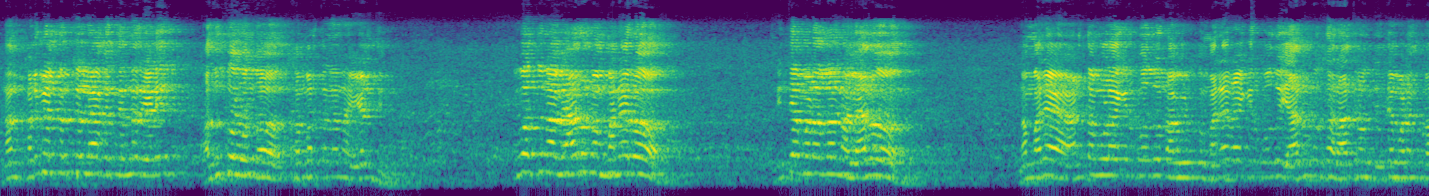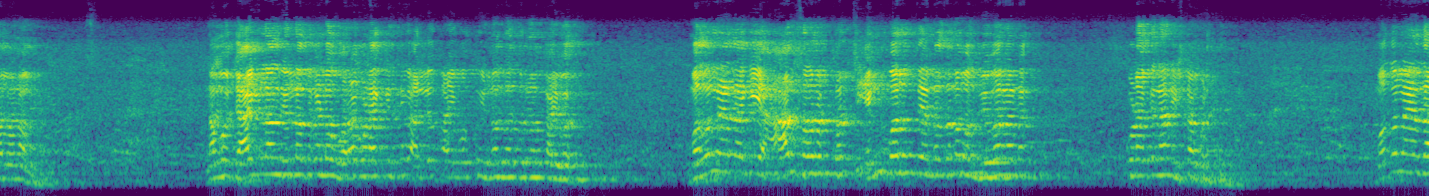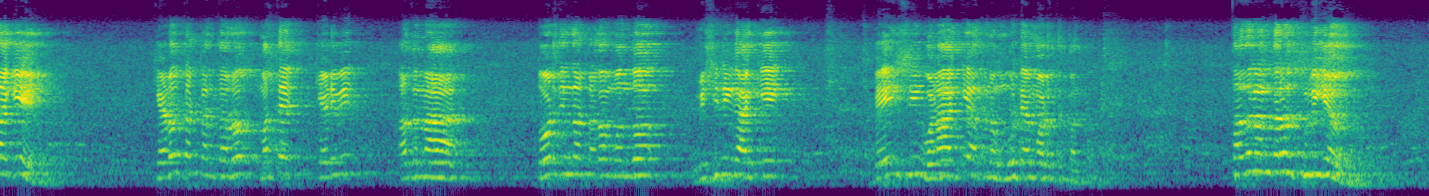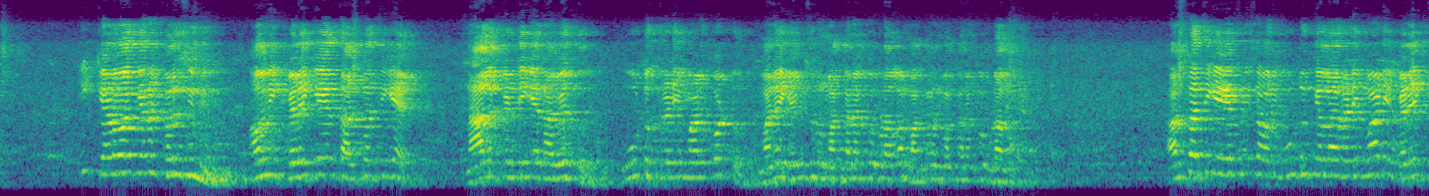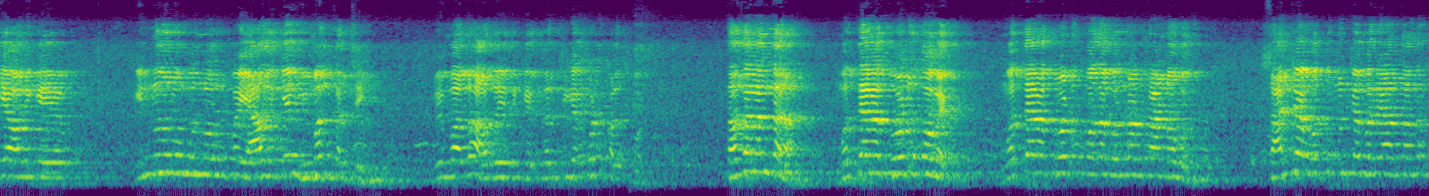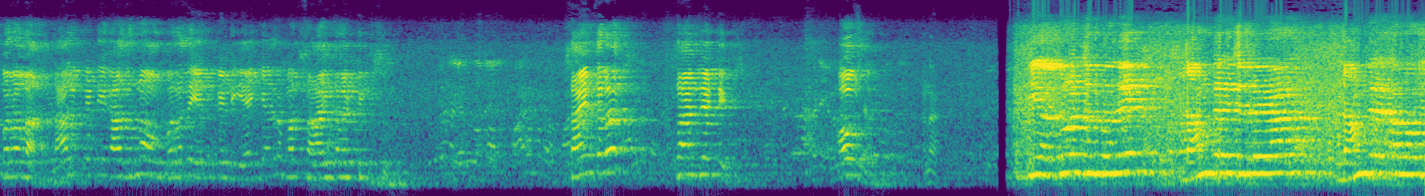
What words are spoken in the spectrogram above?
ನಾನು ಕಡಿಮೆ ಖರ್ಚಲ್ಲಿ ಆಗುತ್ತೆ ಅನ್ನೋದು ಹೇಳಿ, ಅದಕ್ಕೂ ಒಂದು ಸಮರ್ಥನೆ ಹೇಳ್ತೀನಿ. ಇವತ್ತು ನಾವು ಯಾರು ನಮ್ಮ ಮನೆಯವರು ನಿದ್ದೆ ಮಾಡಲ್ಲ ನಾವು ಯಾರು ನಮ್ಮ ಮನೆ ಅಣ್ಣ ತಮ್ಮಗಳಾಗಿರ್ಬೋದು, ನಾವು ಇಟ್ಕೊಂಡು ಮನೆಯವರಾಗಿರ್ಬೋದು ಯಾರು ಸಹ ರಾತ್ರಿ ಒಂದು ನಿದ್ದೆ ಮಾಡಕ್ ಬರಲ್ಲ ನಾವು. ನಮ್ಮ ಜಾಗ ಇಲ್ಲ ಅಂದ್ರೆ ಎಲ್ಲ ತಗೊಂಡು ಹೊರಗೆ ಹೊಡಾಕಿರ್ತೀವಿ ಅಲ್ಲೂ ಕಾಯ್ಬೇಕು ಇನ್ನೊಂದನ್ನು ಕಾಯ್ಬೇಕು. ಮೊದಲನೇದಾಗಿ ಆರು ಸಾವಿರ ಖರ್ಚು ಹೆಂಗ್ ಬರುತ್ತೆ ಅನ್ನೋದನ್ನ ಒಂದು ವಿವರನ ಕೊಡೋಕೆ ನಾನು ಇಷ್ಟಪಡ್ತೀನಿ. ಮೊದಲನೇದಾಗಿ ಕೆಡತಕ್ಕಂಥವ್ರು ಮತ್ತೆ ಕೆಡವಿ ಅದನ್ನ ತೋಟದಿಂದ ತಗೊಂಬಂದು ಮಿಷಿನಿಗೆ ಹಾಕಿ, ಬೇಯಿಸಿ ಒಣ ಹಾಕಿ ಅದನ್ನು ಮೂಟೆ ಮಾಡತಕ್ಕಂಥದ್ದು ತದನಂತರ ಸುಲಿಗೆ ಅವರು. ಈ ಕೆಳವಾಕ್ಯನ ಕಳಿಸಿದ್ವಿ ಅವನಿಗೆ ಬೆಳಗ್ಗೆ ಎದ್ದು ಅಷ್ಟೊತ್ತಿಗೆ ನಾಲ್ಕು ಗಂಟೆಗೆ ನಾವೆದ್ದು ಊಟಕ್ಕೆ ರೆಡಿ ಮಾಡಿಕೊಟ್ಟು ಮನೆಗೆ ಹೆಂಚರು ಮಕ್ಕನಕ್ಕೂ ಬಿಡಲ್ಲ, ಮಕ್ಕಳ ಮಕ್ಕನಕ್ಕೂ ಬಿಡಲ್ಲ. ಅಷ್ಟೊತ್ತಿಗೆ ಎದ್ದು ಅವ್ರಿಗೆ ಊಟಕ್ಕೆಲ್ಲ ರೆಡಿ ಮಾಡಿ ಬೆಳಿಗ್ಗೆ ಅವನಿಗೆ ಇನ್ನೂರು ಮುನ್ನೂರು ರೂಪಾಯಿ ಯಾವುದಕ್ಕೆ ವಿಮಲ್ ಖರ್ಚಿಗೆ. ವಿಮಲ್ ಅದು ಇದಕ್ಕೆ ಖರ್ಚಿಗೆ ಕೊಟ್ಟು ಕಳಿಸ್ಬೋದು. ತದನಂತರ ಮಧ್ಯಾಹ್ನ ತೋಟಕ್ಕೆ ಹೋಗ್ಬೇಕು. ಮಧ್ಯಾಹ್ನ ತೋಟಕ್ಕೆ ಹೋದಾಗ ಒಂದೊಂದು ತಗೊಂಡು ಹೋಗ್ಬೇಕು ಸಂಜೆ ಹೊತ್ತು ಮುಂಚೆ ಬರ್ರಿ ಅಂತಂದ್ರೆ ಬರಲ್ಲ. ನಾಲ್ಕು ಗಂಟೆಗೆ ಆದ್ರೂ ಅವ್ರು ಬರೋದೇ ಎಂಟು ಗಂಟೆಗೆ. ಯಾಕೆ ಅಂದ್ರೆ ಮತ್ತೆ ಸಾಯಂಕಾಲ ಟಿಪ್ಸ್ ಸಾಯಂಕಾಲ ಸಂಜೆ ಟಿಪ್ಸ್ ಹೌದು. ಈ ಹದಿನೇಳು ಜನರಲ್ಲಿ ದಾವಣಗೆರೆ ಜಿಲ್ಲೆಯ ದಾವಣಗೆರೆ ತಾಲೂಕಿನ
